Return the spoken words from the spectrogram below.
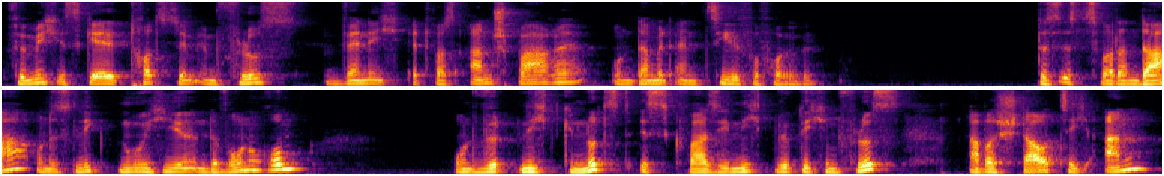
für mich ist Geld trotzdem im Fluss, wenn ich etwas anspare und damit ein Ziel verfolge. Das ist zwar dann da und es liegt nur hier in der Wohnung rum und wird nicht genutzt, ist quasi nicht wirklich im Fluss, aber staut sich an,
